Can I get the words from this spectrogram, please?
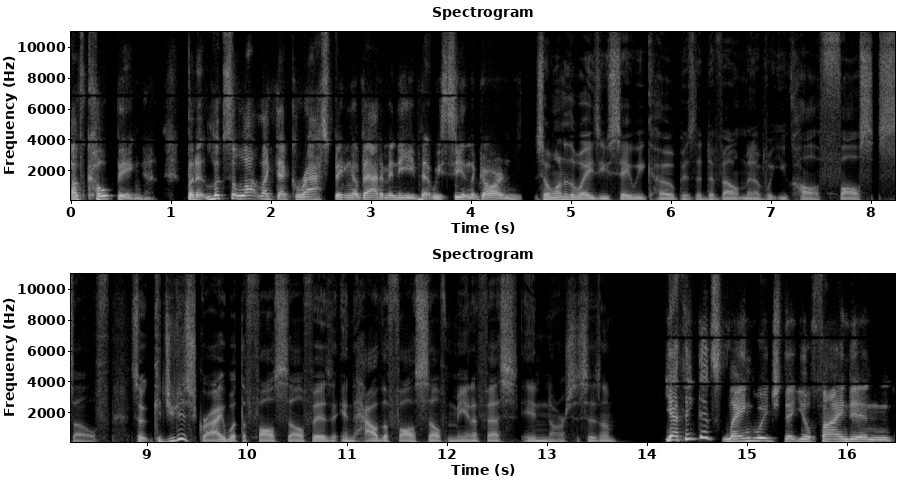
of coping. But it looks a lot like that grasping of Adam and Eve that we see in the garden. So, one of the ways you say we cope is the development of what you call a false self. So, could you describe what the false self is and how the false self manifests in narcissism? Yeah, I think that's language that you'll find in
